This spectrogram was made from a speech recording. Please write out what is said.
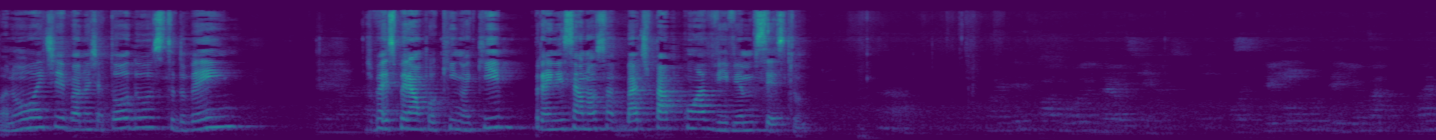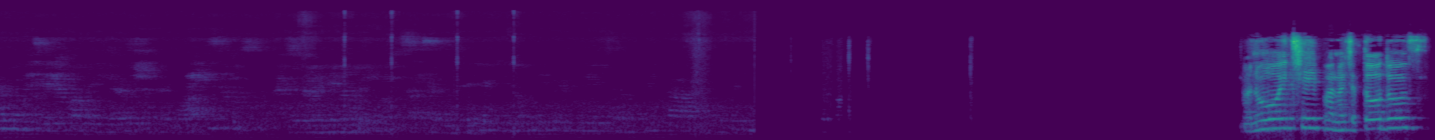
Boa noite, boa noite a todos, tudo bem? A gente vai esperar um pouquinho aqui para iniciar o nosso bate-papo com a Vivian Sexto. Boa noite, boa noite a todos.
